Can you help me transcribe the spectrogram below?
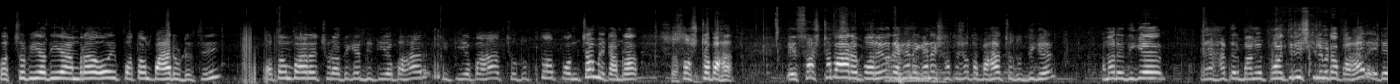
কচ্ছপিয়া দিয়ে আমরা ওই প্রথম পাহাড় উঠেছি। প্রথম পাহাড়ের চূড়া থেকে দ্বিতীয় পাহাড়, তৃতীয় পাহাড়, চতুর্থ, পঞ্চম, এটা আমরা ষষ্ঠ পাহাড়। এই ষষ্ঠ পাহাড়ের পরেও দেখেন এখানে শত শত পাহাড় চতুর্দিকে। আমার এদিকে হাতের বামে পঁয়ত্রিশ কিলোমিটার পাহাড়, এটা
